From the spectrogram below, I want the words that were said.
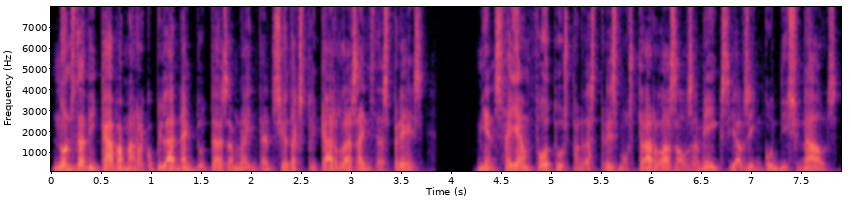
no ens dedicàvem a recopilar anècdotes amb la intenció d'explicar-les anys després, ni ens feien fotos per després mostrar-les als amics i als incondicionals,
